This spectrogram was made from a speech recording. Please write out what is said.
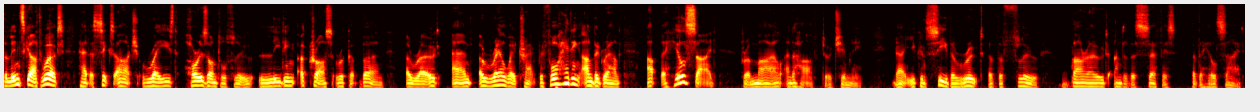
The Lintzgarth Works had a six arch raised horizontal flue leading across Rookhope Burn, a road and a railway track before heading underground up the hillside for a mile and a half to a chimney. Now you can see the root of the flue burrowed under the surface of the hillside.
